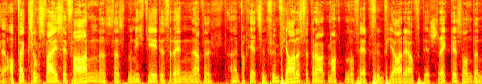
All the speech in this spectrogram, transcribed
äh, abwechslungsweise fahren, dass, dass man nicht jedes Rennen einfach jetzt einen Fünfjahresvertrag macht und man fährt fünf Jahre auf der Strecke, sondern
